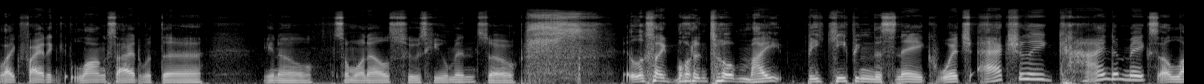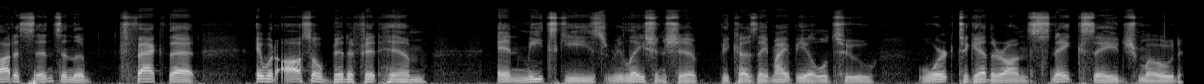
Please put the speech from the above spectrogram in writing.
like fight alongside with the you know someone else who's human. So it looks like Boruto might be keeping the snake which actually kind of makes a lot of sense in the fact that it would also benefit him and Mitsuki's relationship because they might be able to work together on snake sage mode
